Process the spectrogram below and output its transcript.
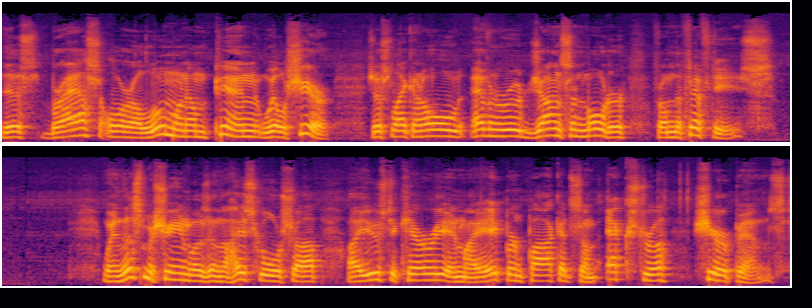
this brass or aluminum pin will shear, just like an old Evinrude Johnson motor from the 50s. When this machine was in the high school shop, I used to carry in my apron pocket some extra shear pins.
